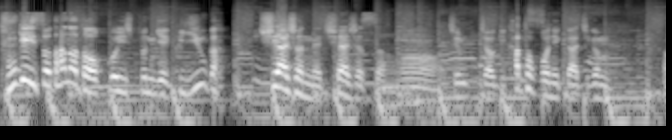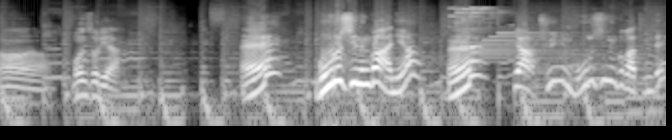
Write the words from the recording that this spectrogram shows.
두 개 있어도 하나 더 얻고 싶은 게 그 이유가 취하셨네 취하셨어. 어 지금 저기 카톡 보니까 지금 어, 뭔 소리야? 에? 모르시는 거 아니야? 에? 야, 주인님 모르시는 거 같은데?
